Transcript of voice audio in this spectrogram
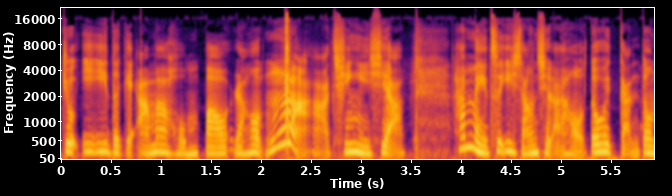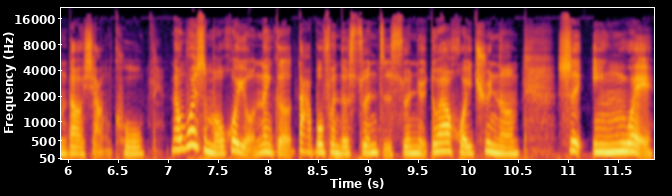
就一一的给阿妈红包，然后嗯啊亲一下。他每次一想起来哈，都会感动到想哭。那为什么会有那个大部分的孙子孙女都要回去？呢？是因为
